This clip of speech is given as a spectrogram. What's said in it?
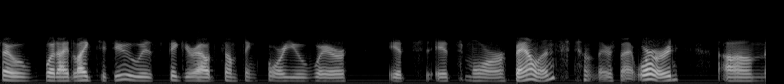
so, what I'd like to do is figure out something for you where it's it's more balanced. There's that word, um,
